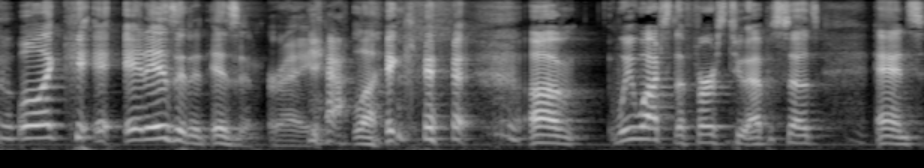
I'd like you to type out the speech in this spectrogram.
well like it, it is and it isn't right Yeah. like um we watched the first two episodes and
